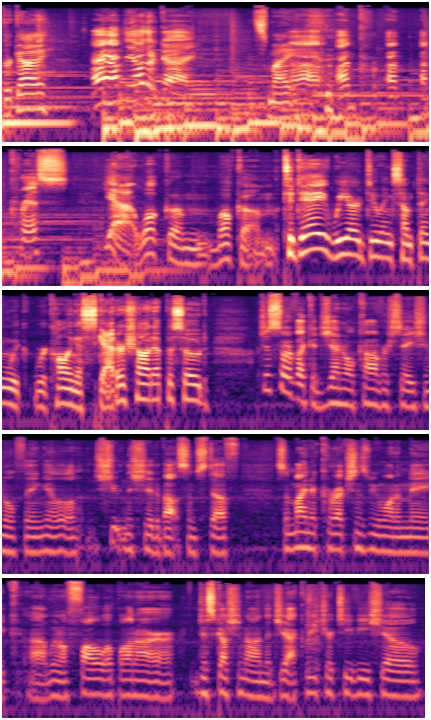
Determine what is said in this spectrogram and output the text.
joined by that other guy. Hi, I'm the other guy. It's my. Uh, I'm, I'm I'm Chris. Yeah, welcome, welcome. Today we are doing something we, we're calling a scattershot episode. Just sort of like a general conversational thing, a little shooting the shit about some stuff, some minor corrections we want to make. Uh, we want to follow up on our discussion on the Jack Reacher TV show,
